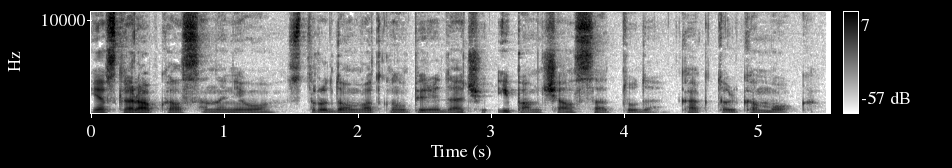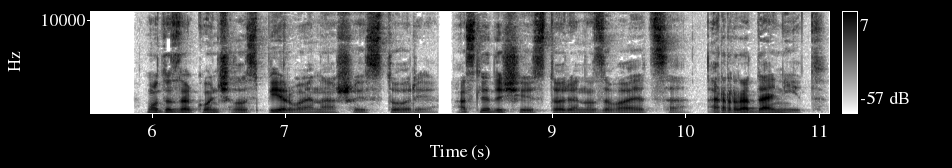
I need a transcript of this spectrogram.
Я вскарабкался на него, с трудом воткнул передачу и помчался оттуда, как только мог. Вот и закончилась первая наша история. А следующая история называется «Родонит».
